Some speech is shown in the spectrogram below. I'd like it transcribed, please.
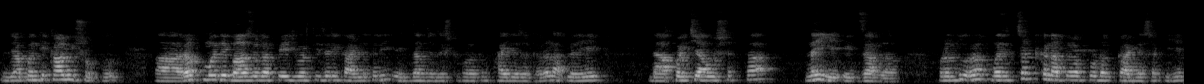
म्हणजे आपण ते काढू शकतो. रफमध्ये बाजूला पेजवरती जरी काढलं तरी एक्झामच्या दृष्टिकोनातून फायद्याचं ठरेल. आपल्याला हे दाखवायची आवश्यकता नाही आहे एक्झामला परंतु रफमध्ये चटकन आपल्याला प्रोडक्ट काढण्यासाठी हे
